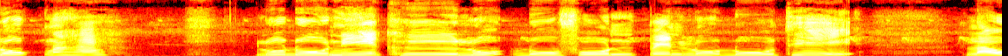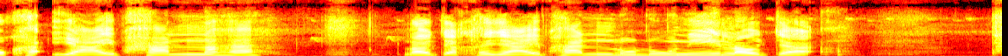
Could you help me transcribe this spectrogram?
ลุกนะคะ ฤดูนี้คือฤดูฝนเป็นฤดูที่เราขยายพันธุ์นะคะ เราจะขยายพันธุ์ฤดูนี้เราจะท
